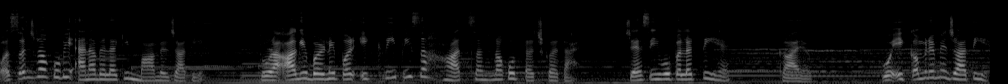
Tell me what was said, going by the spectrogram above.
और संजना को भी एनाबेला की माँ मिल जाती है। थोड़ा आगे बढ़ने पर एक क्रीपी सा हाथ संजना को टच करता है। जैसे ही वो पलटती है, गायब। वो एक कमरे में जाती है,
